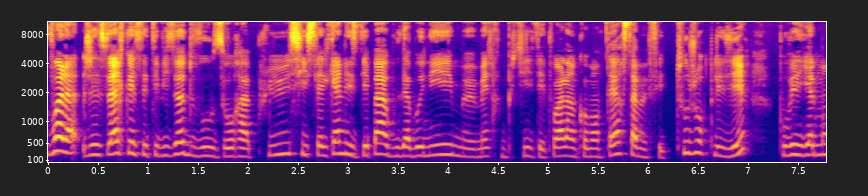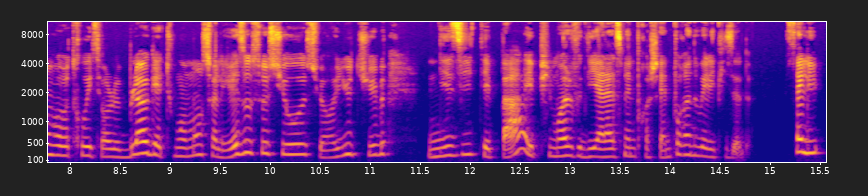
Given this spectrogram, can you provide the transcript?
Voilà, j'espère que cet épisode vous aura plu. Si c'est le cas, n'hésitez pas à vous abonner, me mettre une petite étoile, un commentaire, ça me fait toujours plaisir. Vous pouvez également me retrouver sur le blog à tout moment, sur les réseaux sociaux, sur YouTube. N'hésitez pas. Et puis moi, je vous dis à la semaine prochaine pour un nouvel épisode. Salut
